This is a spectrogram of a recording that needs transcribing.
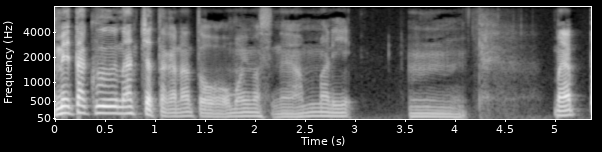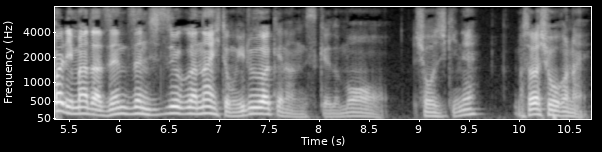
冷たくなっちゃったかなと思いますね。あんまり。うん。まあ、やっぱりまだ全然実力がない人もいるわけなんですけども、正直ね。まあ、それはしょうがない。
